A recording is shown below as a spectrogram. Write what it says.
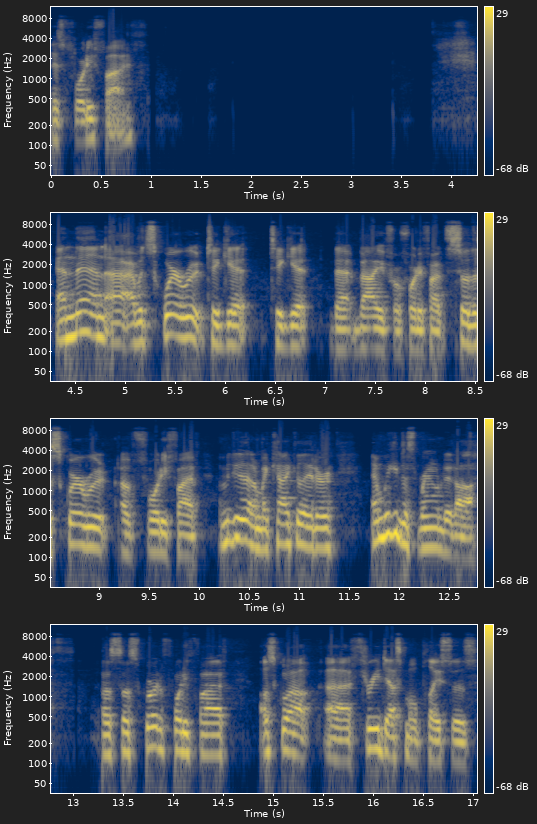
is 45. And then uh, I would square root to get to get that value for 45. So the square root of 45, I'm gonna do that on my calculator and we can just round it off. Oh, so square root of 45, I'll go out uh, three decimal places.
